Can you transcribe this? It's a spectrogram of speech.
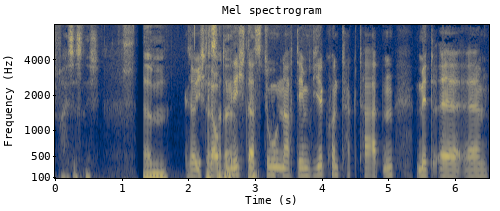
Ich weiß es nicht. Ähm, Also ich glaube nicht, dass du, nachdem wir Kontakt hatten, mit äh, ähm,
